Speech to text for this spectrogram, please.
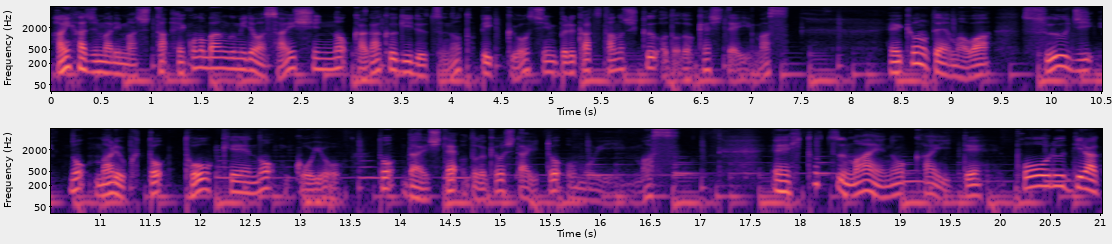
はい、始まりました。えこの番組では最新の科学技術のトピックをシンプルかつ楽しくお届けしています。え今日のテーマは数字の魔力と統計の誤用と題してお届けをしたいと思います。え一つ前の回でポール・ディラッ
